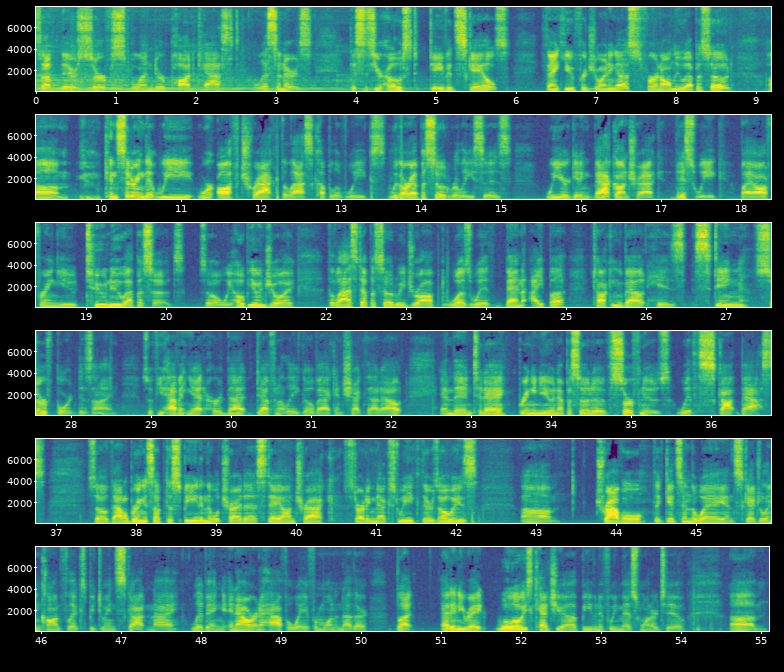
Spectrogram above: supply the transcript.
What's up there, Surf Splendor podcast listeners? This is your host, David Scales. Thank you for joining us for an all new episode. Um, considering that we were off track the last couple of weeks with our episode releases, we are getting back on track this week by offering you two new episodes. So we hope you enjoy. The last episode we dropped was with Ben Aipa talking about his Sting surfboard design. So if you haven't yet heard that, definitely go back and check that out. And then today, bringing you an episode of Surf News with Scott Bass. So that'll bring us up to speed, and then we'll try to stay on track starting next week. There's always um, travel that gets in the way and scheduling conflicts between Scott and I, living an hour and a half away from one another. But at any rate, we'll always catch you up, even if we miss one or two. Um,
